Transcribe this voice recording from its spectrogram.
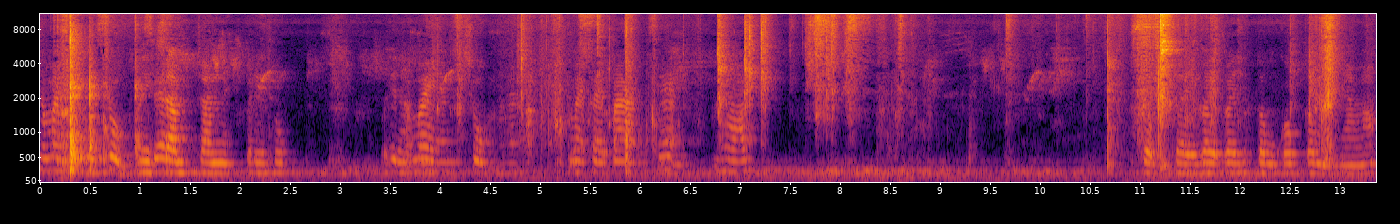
น้ำมันเป็ นี่แซ่บซ้ำซ้ำนี่ประเด็นทุกประเด็นน้ำทำไมมันอันสมนะน้ำมันไข่ปลาแซ่บหอมจบใส่ใบใบต้มกบต้มอย่างเนาะ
